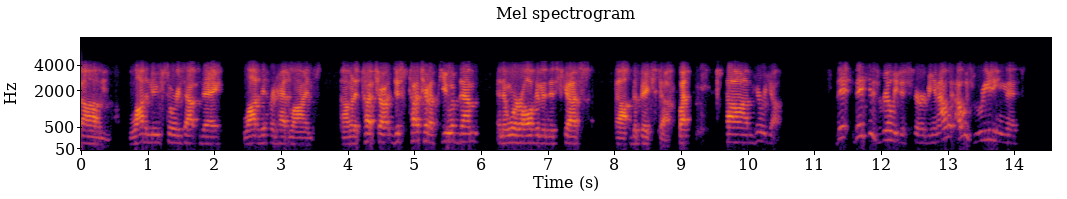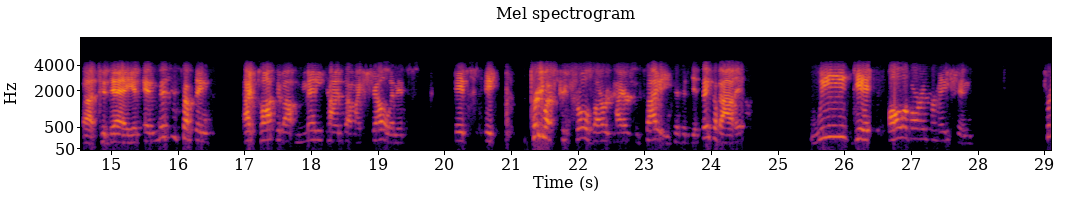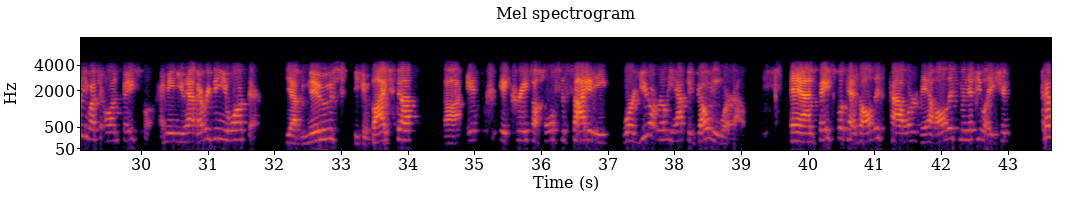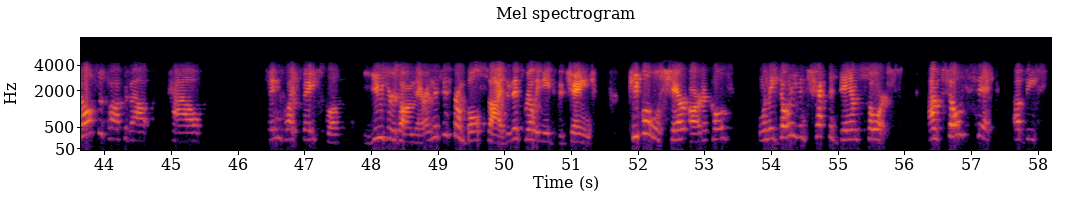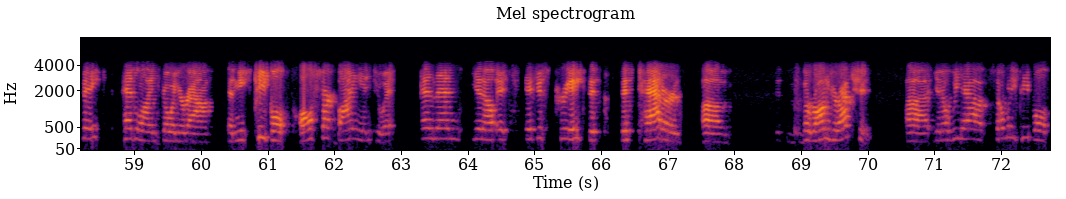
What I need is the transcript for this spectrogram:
Um, a lot of news stories out today, a lot of different headlines. I'm going to touch on just touch on a few of them, and then we're all going to discuss uh, the big stuff. But um, here we go. This, this is really disturbing, and I, w- I was reading this uh, today, and, and this is something I've talked about many times on my show, and it's it's it pretty much controls our entire society because if you think about it, we get all of our information pretty much on Facebook. I mean, you have everything you want there. You have news, you can buy stuff. Uh, it it creates a whole society where you don't really have to go anywhere else. And Facebook has all this power. They have all this manipulation. And I've also talked about how things like Facebook, users on there, and this is from both sides, and this really needs to change. People will share articles when they don't even check the damn source. I'm so sick of these fake headlines going around and these people all start buying into it. And then you know it it just creates this this pattern of the wrong direction. Uh you know we have so many people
